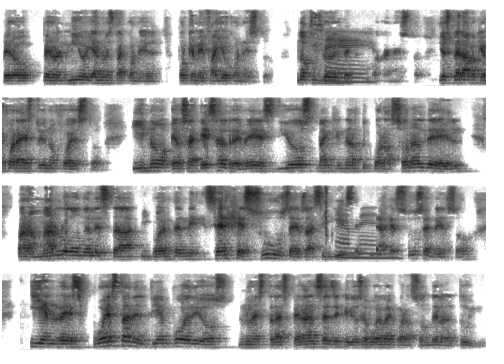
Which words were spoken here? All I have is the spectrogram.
pero, pero el mío ya no está con él porque me falló con esto. No cumplió con esto. Yo esperaba que fuera esto y no fue esto. Y no, o sea, es al revés. Dios va a inclinar tu corazón al de él para amarlo donde él está y poder tener, ser Jesús, o sea, seguir a Jesús en eso. Y en respuesta en el tiempo de Dios, nuestra esperanza es de que Dios se vuelva el corazón del tuyo.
